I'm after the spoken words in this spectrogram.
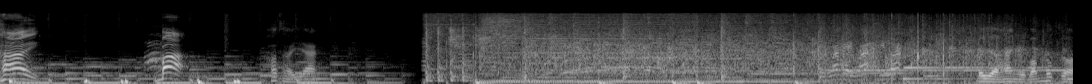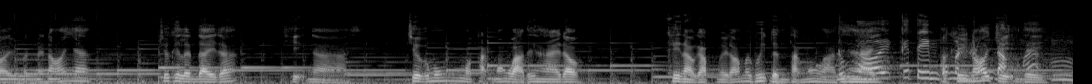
hai ba. Hết thời gian. Hay quá hay quá hay quá bây giờ hai người bấm nút rồi mình mới nói nha. Trước khi lên đây đó chuyện à, chưa có muốn một tặng món quà thứ hai đâu. Khi nào gặp người đó mới quyết định tặng món quà đúng thứ hai. rồi cái tim của và mình khi nói chuyện thì ừ.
